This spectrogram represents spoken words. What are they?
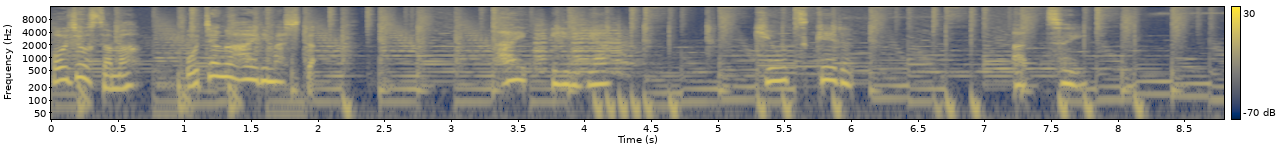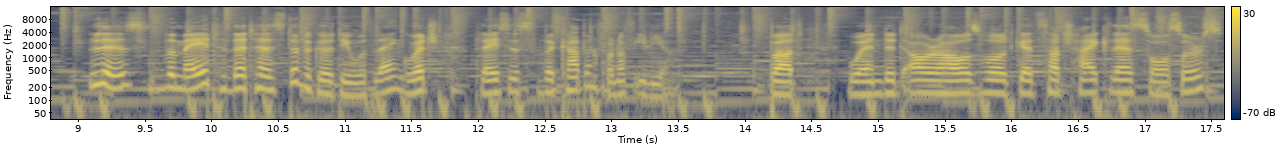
お嬢様お茶が入りましたはいイリア気をつける熱い Liz, the maid that has difficulty with language, places the cup in front of Elia. But when did our household get such high class saucers?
